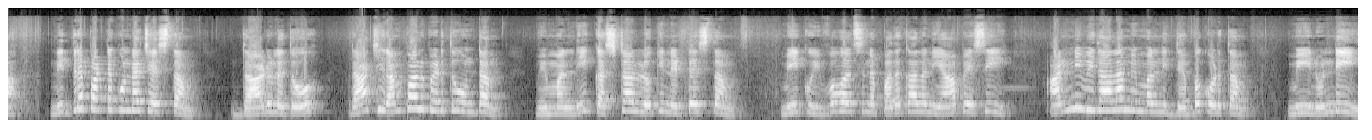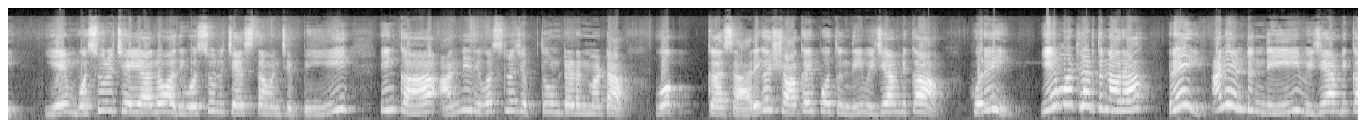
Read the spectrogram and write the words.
నిద్ర పట్టకుండా చేస్తాం. దాడులతో రాచి రంపాలు పెడుతూ ఉంటాం. మిమ్మల్ని కష్టాల్లోకి నెట్టేస్తాం. మీకు ఇవ్వవలసిన పథకాలని ఆపేసి అన్ని విధాలా మిమ్మల్ని దెబ్బ కొడతాం. మీ నుండి ఏం వసూలు చేయాలో అది వసూలు చేస్తామని చెప్పి ఇంకా అన్ని రివర్స్లో చెప్తూ ఉంటాడనమాట ఒక్కసారిగా షాక్ అయిపోతుంది విజయాంబిక. ఒరేయ్ ఏం మాట్లాడుతున్నారా? రేయ్! అని అంటుంది విజయాంబిక.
